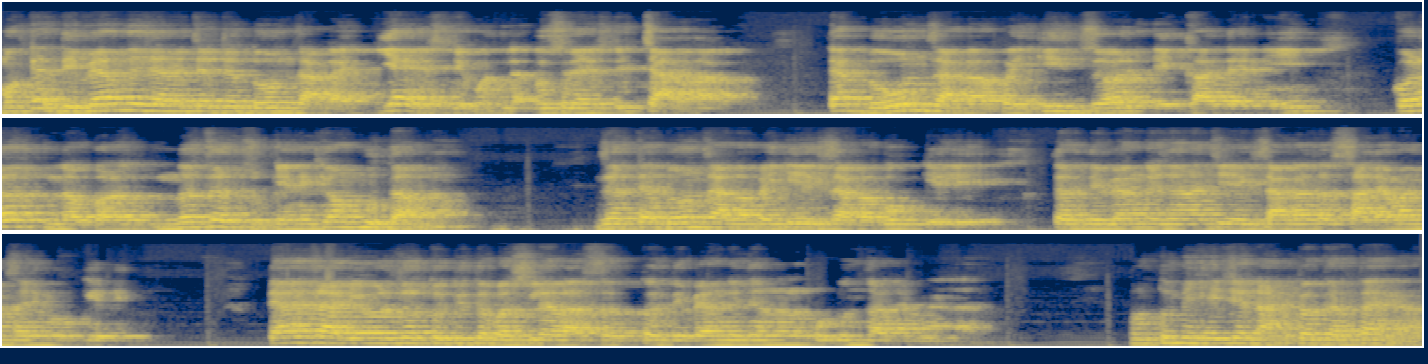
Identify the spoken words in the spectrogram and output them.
मग त्या दिव्यांगजनाच्या ज्या दोन जागा आहेत या एस टी मधल्या दुसऱ्या एस टी चार जागा. त्या दोन जागापैकी जर एखाद्यानी कळत नकळत नजर चुकीने किंवा मुद्दाम जर त्या दोन जागापैकी एक जागा बुक केली तर दिव्यांगजनाची एक जागा जर साध्या माणसाने बुक केली त्या जागेवर जर तो तिथं बसलेला असत तर दिव्यांगजनाला कुठून जागा मिळणार? पण तुम्ही हे जे नाटकं करताय ना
